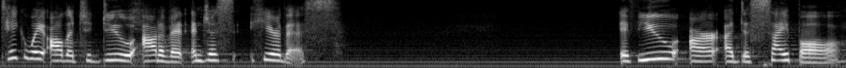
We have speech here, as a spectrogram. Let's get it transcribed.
take away all the to do out of it and just hear this. If you are a disciple,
